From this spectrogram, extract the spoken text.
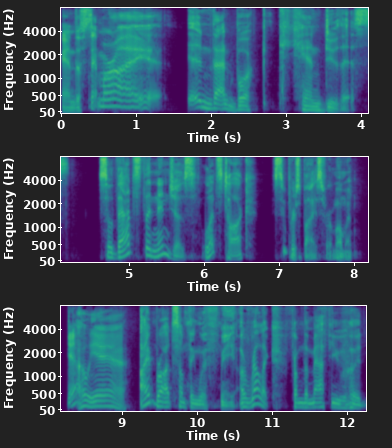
And the samurai in that book can do this. So that's the ninjas. Let's talk super spies for a moment. Yeah. Oh yeah. I brought something with me, a relic from the Matthew Hood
